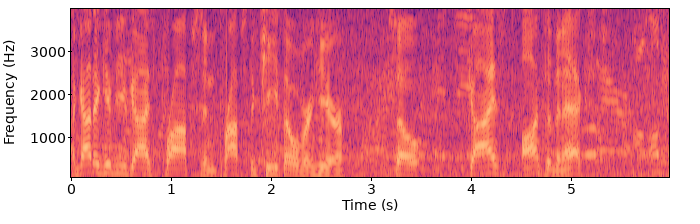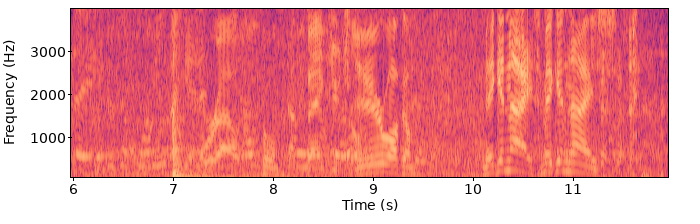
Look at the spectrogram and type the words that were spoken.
I got to give you guys props and props to Keith over here. So, guys, on to the next. We're out. Cool. Thank you, Charles. You're welcome. Make it nice. Make it nice.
